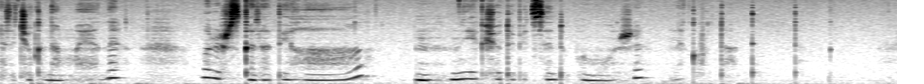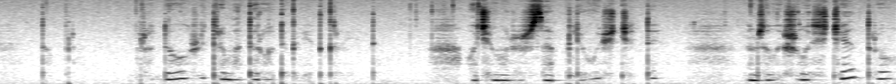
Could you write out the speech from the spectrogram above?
Язичок на мене. Можеш сказати а. Якщо тобі це допоможе, не ковтати. Так. Добре. Продовжуй тримати ротик відкритим. Очі можеш заплющити. Нам залишилось ще трошки.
